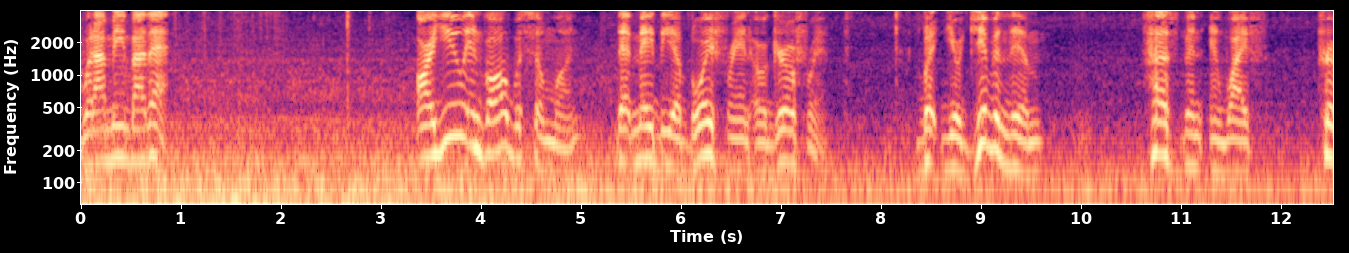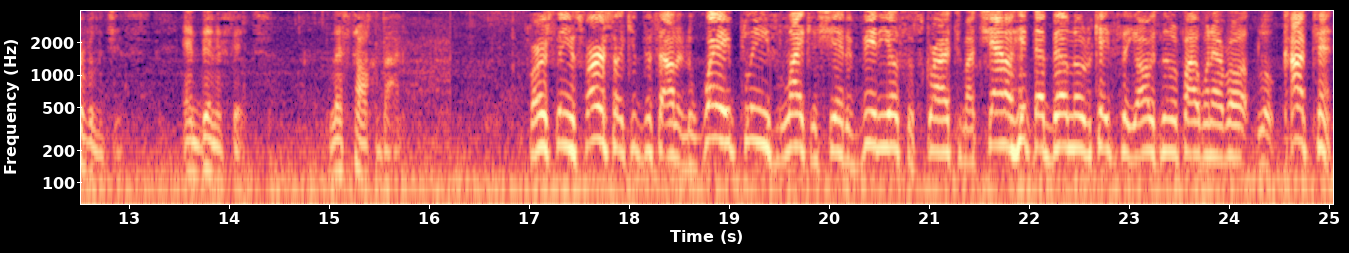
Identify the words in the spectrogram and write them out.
What I mean by that, are you involved with someone that may be a boyfriend or girlfriend, but you're giving them husband and wife privileges and benefits? Let's talk about it. First things first, I get this out of the way. Please like and share the video. Subscribe to my channel. Hit that bell notification so you're always notified whenever I upload content.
